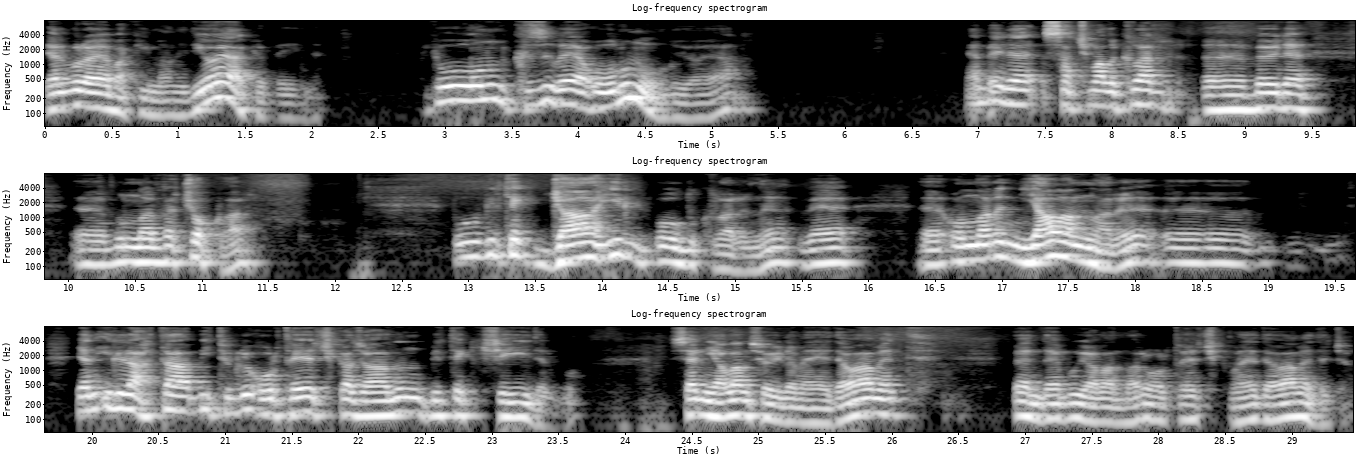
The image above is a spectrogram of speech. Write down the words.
gel buraya bakayım hani diyor ya köpeğine. Peki o onun kızı veya oğlu mu oluyor ya? Yani böyle saçmalıklar e, böyle e, bunlarda çok var. Bu bir tek cahil olduklarını ve e, onların yalanları yani illahta bir türlü ortaya çıkacağının bir tek şeyidir bu. Sen yalan söylemeye devam et. Ben de bu yalanları ortaya çıkmaya devam edeceğim.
